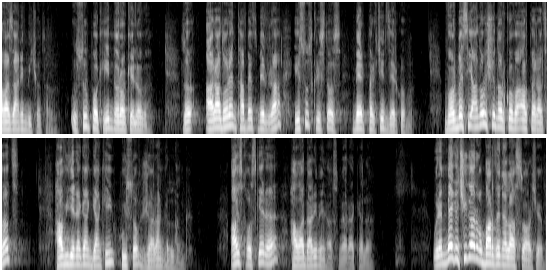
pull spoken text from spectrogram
ավազանի միջոցով ու Սուրբ Հոգին նորոգելով որ արադորեն թափեց մեր վրա Հիսուս Քրիստոս մեր փրկին ձերքով որմեսի անոր շնորհքով արտարացած հավիդենական կյանքի հույսով ժառանգ գլանք այս խոսքերը հավատարիմ են ասում Արաքյալը ուրեմն մեկը չի կարող բարձենալ Աստծո արժև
